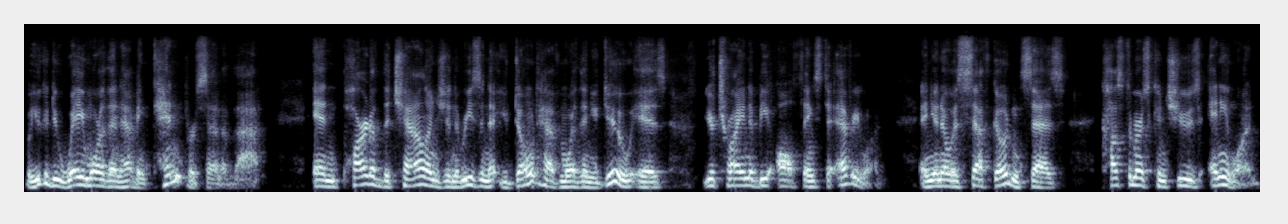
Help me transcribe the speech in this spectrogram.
Well, you could do way more than having 10% of that. And part of the challenge and the reason that you don't have more than you do is you're trying to be all things to everyone. And, you know, as Seth Godin says, customers can choose anyone.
